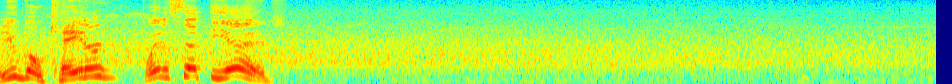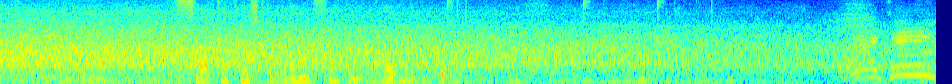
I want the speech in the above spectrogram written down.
you go, Cater. Way to set the edge. Fuck, I pressed the wrong fucking button. Nineteen.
